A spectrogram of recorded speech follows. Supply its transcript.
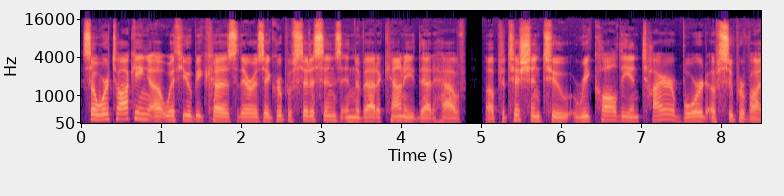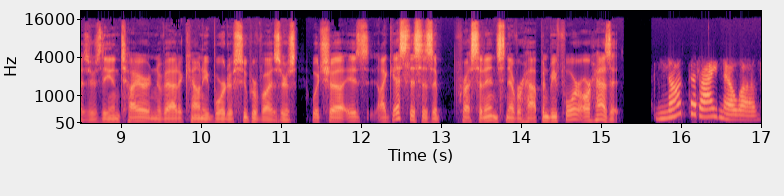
So we're talking uh, with you because there is a group of citizens in Nevada County that have a petition to recall the entire Board of Supervisors, the entire Nevada County Board of Supervisors, which uh, is, I guess this is a precedent. It's never happened before, or has it? Not that I know of.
